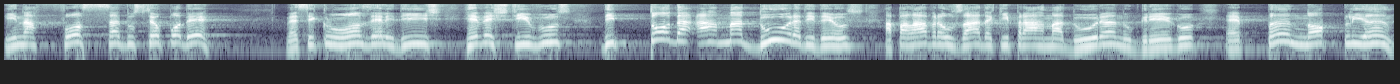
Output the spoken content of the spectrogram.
e na força do seu poder. Versículo 11 ele diz: revestivos de toda a armadura de Deus. A palavra usada aqui para armadura no grego é panoplian.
